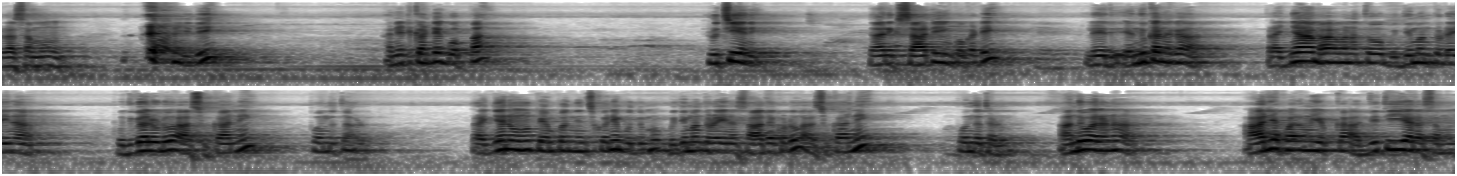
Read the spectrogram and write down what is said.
రసము. ఇది అన్నిటికంటే గొప్ప రుచి అని. దానికి సాటి ఇంకొకటి లేదు. ఎందుకనగా ప్రజ్ఞాభావనతో బుద్ధిమంతుడైన పుద్గలుడు ఆ సుఖాన్ని పొందుతాడు. ప్రజ్ఞను పెంపొందించుకొని బుద్ధి బుద్ధిమంతుడైన సాధకుడు ఆ సుఖాన్ని పొందుతాడు. అందువలన ఆర్యఫలం యొక్క అద్వితీయ రసము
